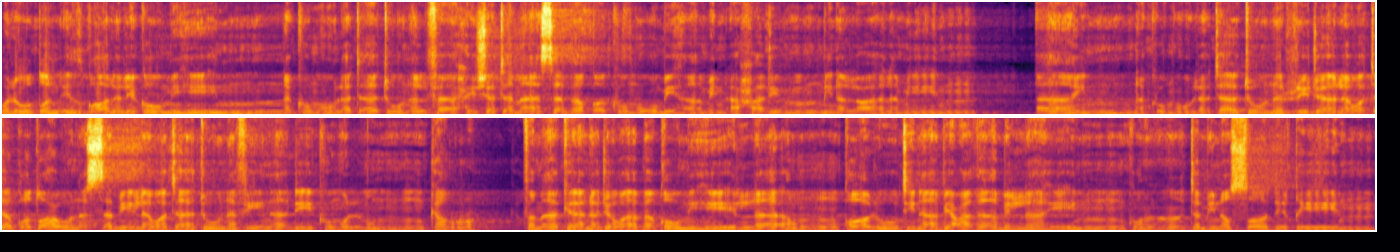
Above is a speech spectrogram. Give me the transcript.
ولوطا إذ قال لقومه إنكم لتأتون الفاحشة ما سبقكم بها من أحد من العالمين. آئنكم لتأتون الرجال وتقطعون السبيل وتأتون في ناديكم المنكر. فما كان جواب قومه إلا أن قالوا تنا بعذاب الله إن كنت من الصادقين.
